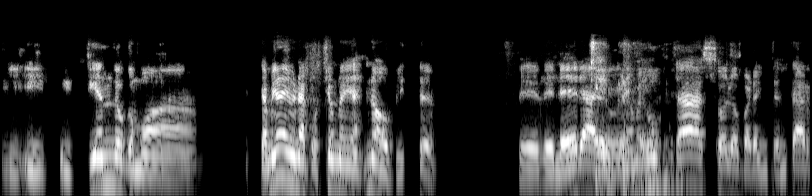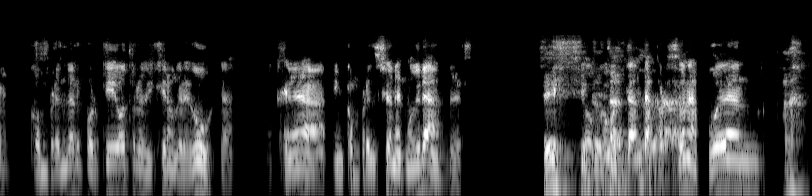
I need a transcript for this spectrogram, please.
Y, y- y tiendo como a. También hay una cuestión media snob, ¿viste? De, de leer algo que no me gusta solo para intentar comprender por qué otros dijeron que les gusta. Genera incomprensiones muy grandes. Sí, sí, Digo, ¿Cómo total. tantas personas pueden Ah,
